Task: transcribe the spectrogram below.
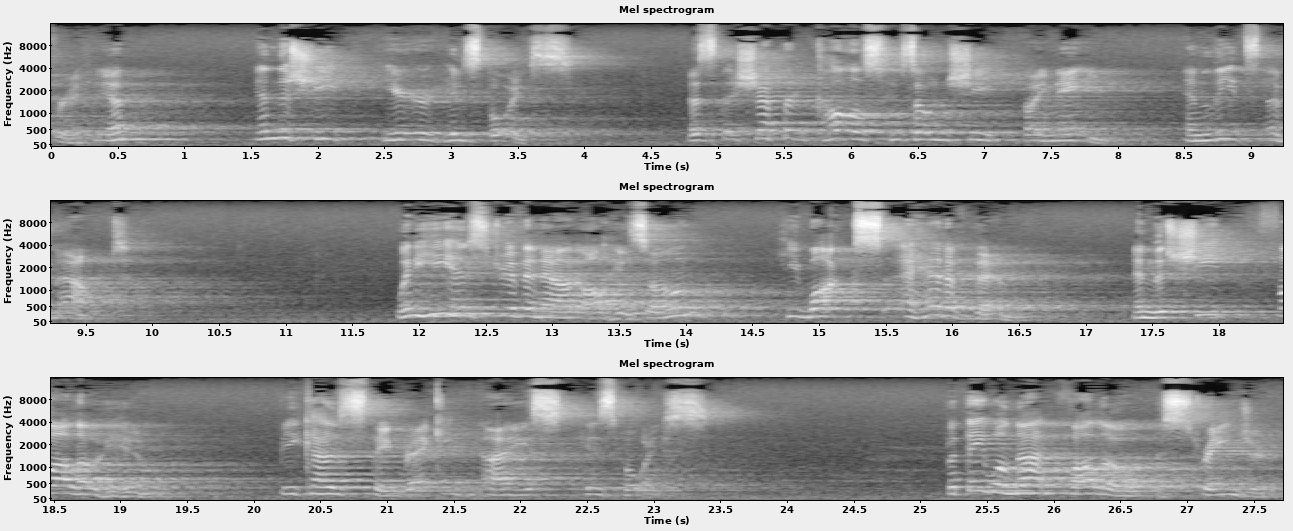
for him, and the sheep hear his voice. As the shepherd calls his own sheep by name and leads them out. When he has driven out all his own, he walks ahead of them, and the sheep follow him because they recognize his voice. But they will not follow a stranger.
